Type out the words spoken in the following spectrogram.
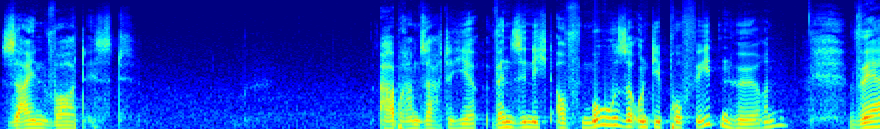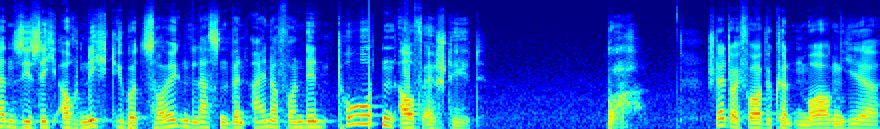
sein Wort ist. Abraham sagte hier, wenn sie nicht auf Mose und die Propheten hören, werden sie sich auch nicht überzeugen lassen, wenn einer von den Toten aufersteht. Boah. Stellt euch vor, wir könnten morgen hier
